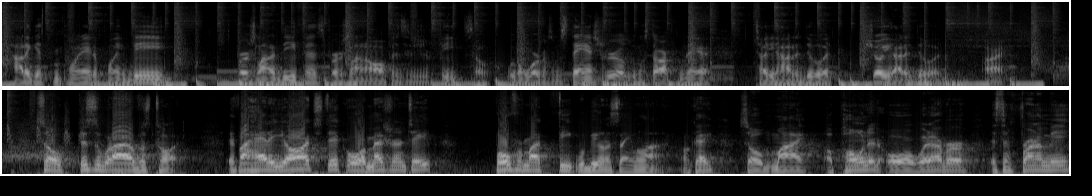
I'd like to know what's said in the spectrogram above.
how to get from point A to point B. First line of defense, first line of offense is your feet. So we're gonna work on some stance drills. We're gonna start from there, tell you how to do it, show you how to do it. All right. So this is what I was taught. If I had a yardstick or a measuring tape, both of my feet would be on the same line, okay? So my opponent or whatever is in front of me,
